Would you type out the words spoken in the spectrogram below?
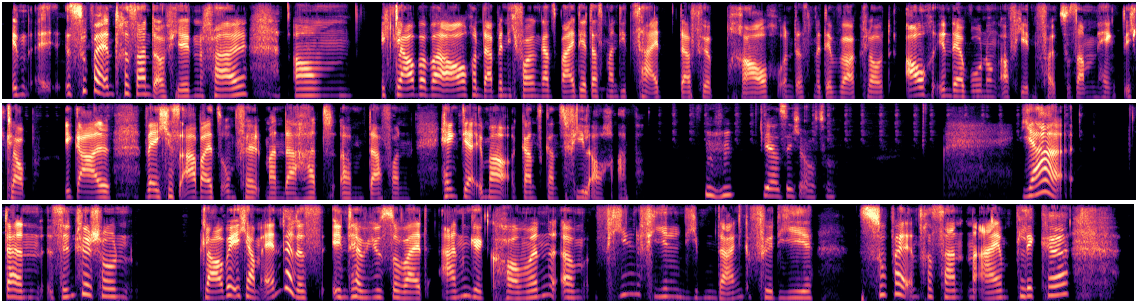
in, äh, ist super interessant auf jeden Fall. Ähm, ich glaube aber auch, und da bin ich voll und ganz bei dir, dass man die Zeit dafür braucht und das mit dem Workload auch in der Wohnung auf jeden Fall zusammenhängt. Ich glaube, egal welches Arbeitsumfeld man da hat, ähm, davon hängt ja immer ganz, ganz viel auch ab. Mhm. Ja, sehe ich auch so. Ja, dann sind wir schon glaube ich, am Ende des Interviews soweit angekommen. Ähm, vielen, vielen lieben Dank für die super interessanten Einblicke.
